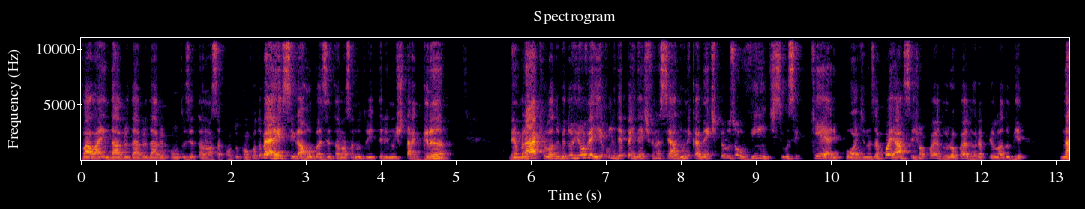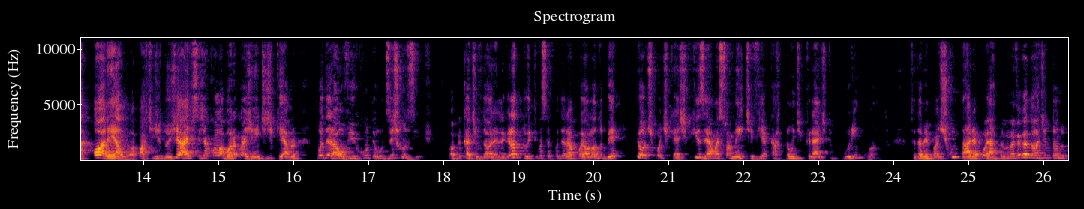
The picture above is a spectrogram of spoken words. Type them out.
Vá lá em www.zetanossa.com.br siga arroba Zetanossa no Twitter e no Instagram. Lembrar que o Lado B do Rio é um veículo independente financiado unicamente pelos ouvintes. Se você quer e pode nos apoiar, seja um apoiador ou apoiadora pelo Lado B na Orelo. A partir de dois reais, você já colabora com a gente. De quebra, poderá ouvir conteúdos exclusivos. O aplicativo da Aurelo é gratuito e você poderá apoiar o Lado B e outros podcasts que quiser, mas somente via cartão de crédito por enquanto. Você também pode escutar e apoiar pelo navegador digitando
